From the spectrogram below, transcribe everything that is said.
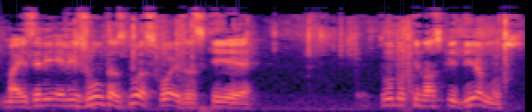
mas ele, ele junta as duas coisas que tudo que nós pedirmos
